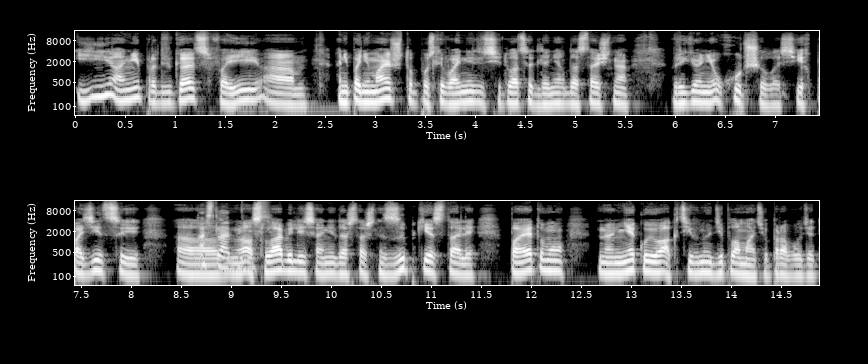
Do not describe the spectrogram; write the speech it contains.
и они продвигают свои, они понимают, что после войны ситуация для них достаточно в регионе ухудшилась, их позиции а, ослабились, ослабились они достаточно зыбкие стали, поэтому некую активную дипломатию проводят.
